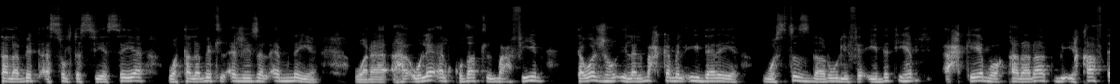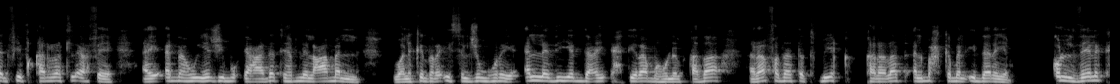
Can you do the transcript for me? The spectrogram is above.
طلبات السلطة السياسية وطلبات الأجهزة الأمنية. وهؤلاء القضاة المعفيين توجهوا إلى المحكمة الإدارية واستصدروا لفائدتهم أحكام وقرارات بإيقاف تنفيذ قرارات الإعفاء أي أنه يجب إعادتهم للعمل. ولكن رئيس الجمهورية الذي يدعي احترامه للقضاء رفض تطبيق قرارات المحكمة الإدارية. كل ذلك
